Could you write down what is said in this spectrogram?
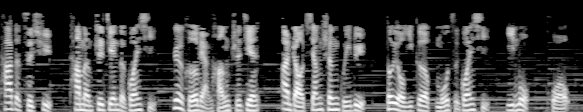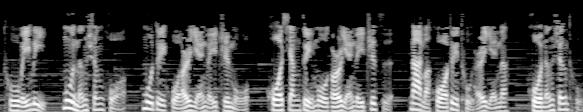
它的次序，它们之间的关系，任何两行之间，按照相生规律，都有一个母子关系。以木、火、土为例，木能生火，木对火而言为之母，火相对木而言为之子。那么火对土而言呢？火能生土，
